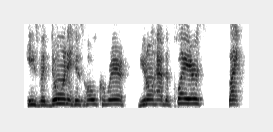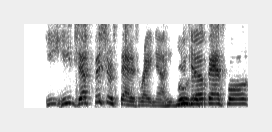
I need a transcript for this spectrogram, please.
He's been doing it his whole career. You don't have the players. Like he he Jeff Fisher status right now. He's losing give, his fastball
